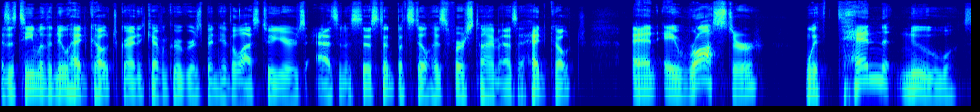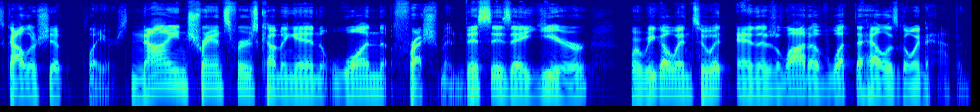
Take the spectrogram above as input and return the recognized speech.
is a team with a new head coach. Granted, Kevin Kruger has been here the last two years as an assistant, but still his first time as a head coach, and a roster with 10 new scholarship players, nine transfers coming in, one freshman. This is a year where we go into it and there's a lot of what the hell is going to happen.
